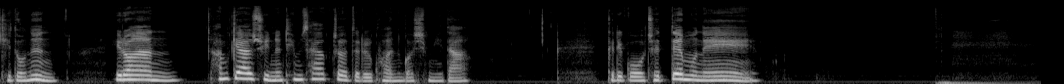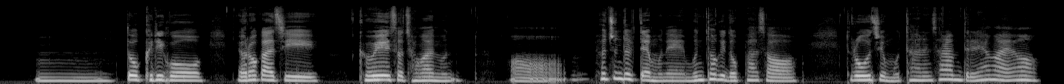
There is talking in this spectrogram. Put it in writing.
기도는 이러한 함께 할 수 있는 팀 사역자들을 구하는 것입니다. 그리고 죄 때문에 음, 또 그리고 여러 가지 교회에서 정한 문, 어, 표준들 때문에 문턱이 높아서 들어오지 못하는 사람들을 향하여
